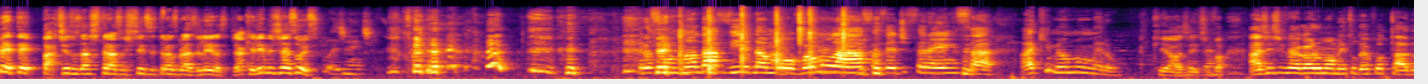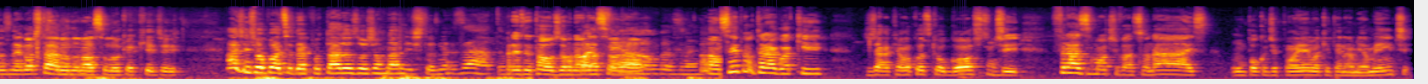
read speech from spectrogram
PT, Partidos das Travestis e Trans Brasileiras, Jaqueline de Jesus. Oi, gente. Transformando a vida, amor. Vamos lá, fazer a diferença. Aqui meu número. Aqui, ó, gente. A gente vê agora o momento deputados, né? Gostaram do nosso look aqui de. A gente ou pode ser deputadas ou jornalistas, né? Exato. Apresentar o Jornal Pode Nacional. ser ambas, né? Sempre eu trago aqui, já que é uma coisa que eu gosto de frases motivacionais, um pouco de poema que tem na minha mente.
